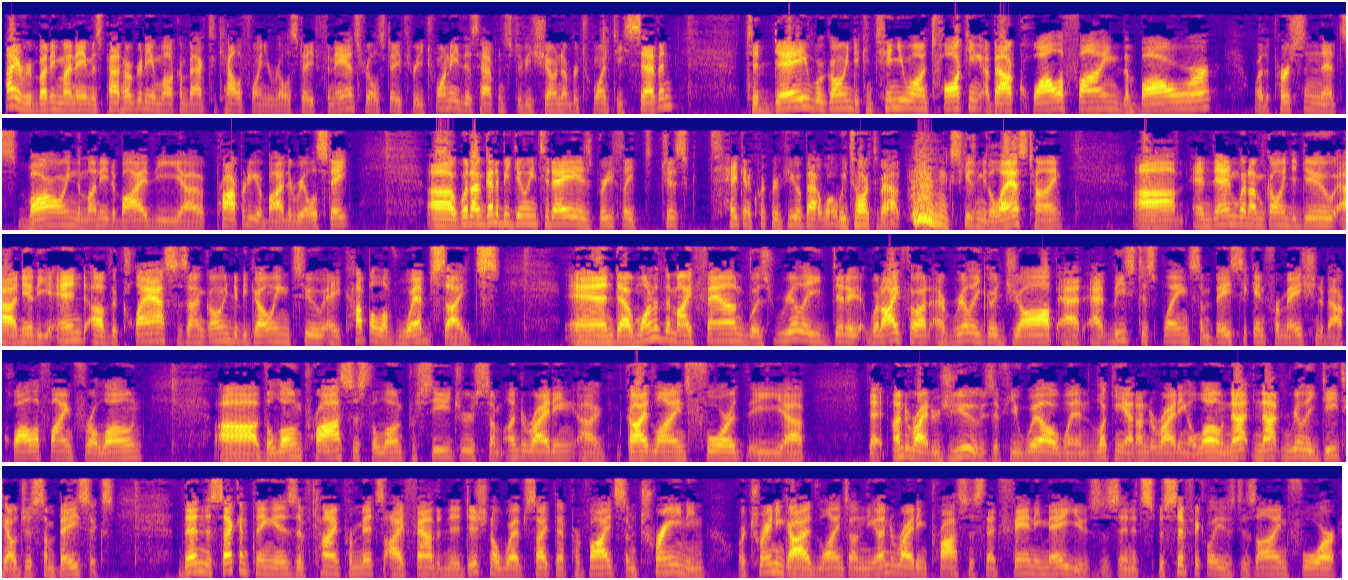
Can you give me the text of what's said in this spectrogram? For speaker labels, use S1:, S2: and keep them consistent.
S1: Hi, everybody. My name is Pat Hogarty, and welcome back to California Real Estate Finance, Real Estate 320. This happens to be show number 27. Today, we're going to continue on talking about qualifying the borrower or the person that's borrowing the money to buy the uh, property or buy the real estate. Uh, what I'm going to be doing today is briefly just taking a quick review about what we talked about, excuse me, the last time um, and then what I'm going to do uh, near the end of the class is I'm going to be going to a couple of websites. And uh, one of them I found was really did a, what I thought a really good job at at least displaying some basic information about qualifying for a loan, uh, the loan process, the loan procedures, some underwriting uh, guidelines for the uh, that underwriters use, if you will, when looking at underwriting a loan. Not, not really detailed, just some basics. Then the second thing is, if time permits, I found an additional website that provides some training or training guidelines on the underwriting process that Fannie Mae uses, and it specifically is designed for,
